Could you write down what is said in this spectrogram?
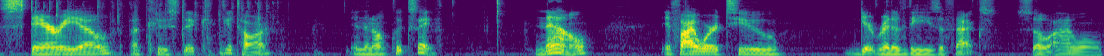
Stereo Acoustic Guitar, and then I'll click Save. Now, if I were to get rid of these effects, so I will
